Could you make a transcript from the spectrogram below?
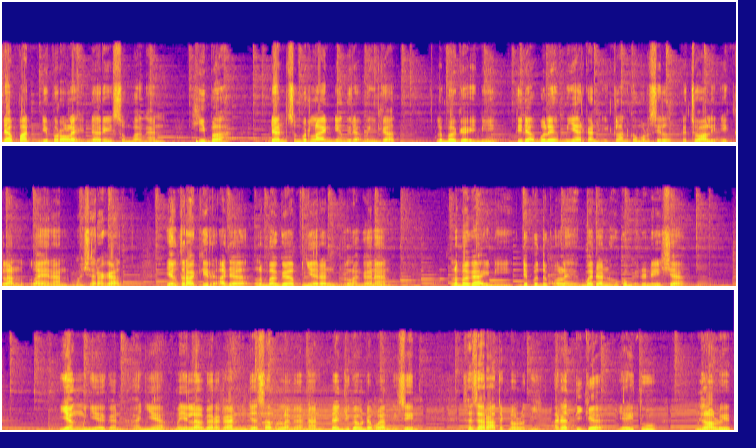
dapat diperoleh dari sumbangan, hibah, dan sumber lain yang tidak mengikat. Lembaga ini tidak boleh menyiarkan iklan komersil kecuali iklan layanan masyarakat. Yang terakhir ada lembaga penyiaran berlangganan. Lembaga ini dibentuk oleh Badan Hukum Indonesia yang menyediakan hanya menyelenggarakan jasa berlangganan dan juga mendapatkan izin. Secara teknologi ada tiga, yaitu melalui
